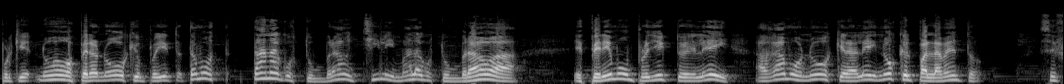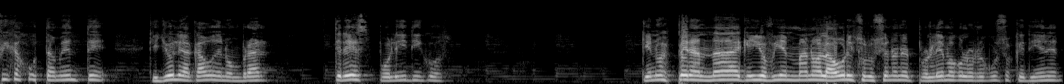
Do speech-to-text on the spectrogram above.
Porque no vamos a esperar, no, que un proyecto. Estamos tan acostumbrados en Chile y mal acostumbrados a. Esperemos un proyecto de ley, hagamos que la ley, no que el Parlamento. Se fija justamente que yo le acabo de nombrar tres políticos que no esperan nada, que ellos vienen mano a la obra y solucionan el problema con los recursos que tienen.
